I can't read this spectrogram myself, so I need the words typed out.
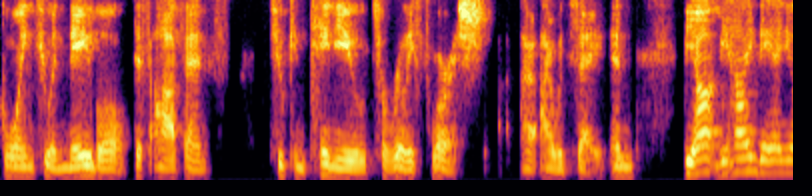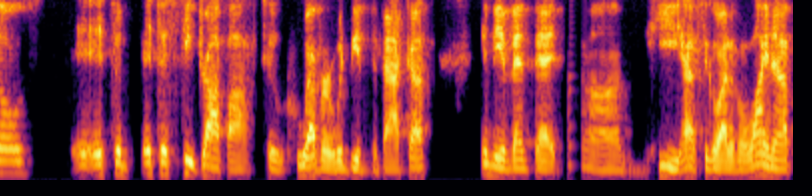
going to enable this offense to continue to really flourish. I, I would say, and beyond behind Daniels, it's a it's a steep drop off to whoever would be the backup in the event that um, he has to go out of the lineup.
